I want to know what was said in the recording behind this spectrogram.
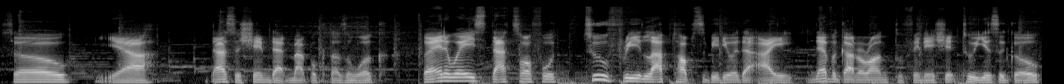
So yeah, that's a shame that MacBook doesn't work. But anyways, that's all for two free laptops video that I never got around to finish it two years ago.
